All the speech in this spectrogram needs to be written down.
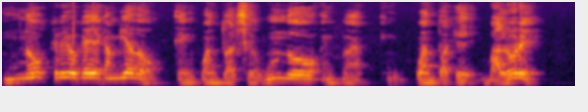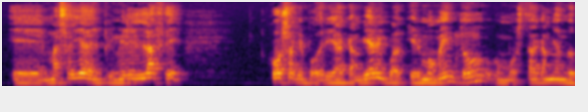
No creo que haya cambiado en cuanto al segundo, en, cuanto a que valore eh, más allá del primer enlace, cosa que podría cambiar en cualquier momento, como está cambiando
